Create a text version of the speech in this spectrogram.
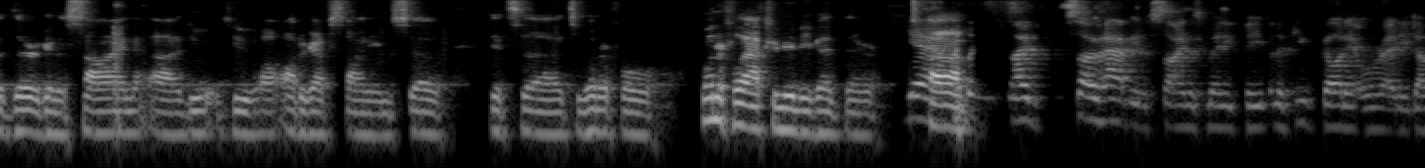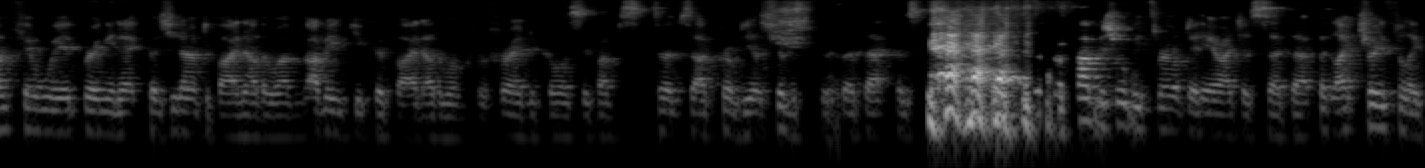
But they're going to sign, uh, do do autograph signings. So it's uh, it's a wonderful wonderful afternoon event there. Yeah, Um, I'm so happy to sign as many people. If you've got it already, don't feel weird bringing it because you don't have to buy another one. I mean, you could buy another one for a friend, of course. If I'm, so, I probably should have said that because the publisher will be thrilled to hear I just said that. But like, truthfully,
